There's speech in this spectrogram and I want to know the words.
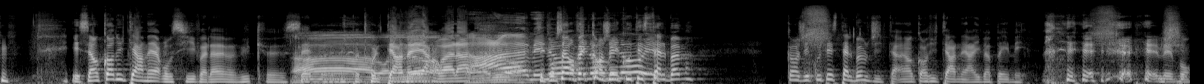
Et c'est encore du ternaire aussi, voilà, vu que Seb Ah, pas trop le ternaire, voilà. Ah, mais c'est pour non, ça, en fait, quand j'ai écouté non, cet et- album, quand écouté cet album, je dis, encore du ternaire, il va pas aimer. mais bon.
